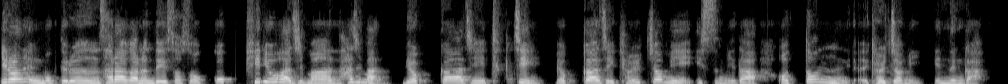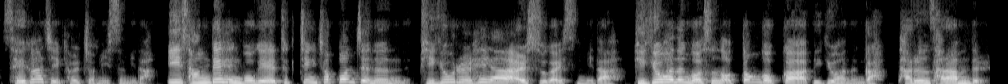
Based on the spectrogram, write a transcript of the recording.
이런 행복들은 살아가는 데 있어서 꼭 필요하지만, 하지만 몇 가지 특징, 몇 가지 결점이 있습니다. 어떤 결점이 있는가? 세 가지 결점이 있습니다. 이 상대 행복의 특징 첫 번째는 비교를 해야 알 수가 있습니다. 비교하는 것은 어떤 것과 비교하는가? 다른 사람들,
